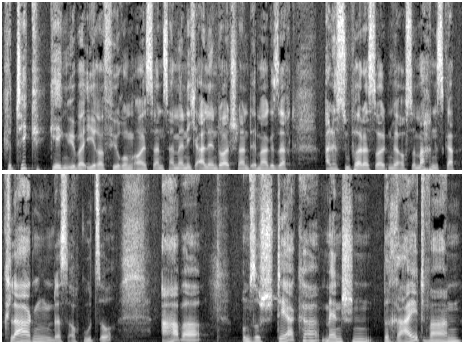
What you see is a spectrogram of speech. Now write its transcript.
Kritik gegenüber ihrer Führung äußern. Es haben ja nicht alle in Deutschland immer gesagt, alles super, das sollten wir auch so machen. Es gab Klagen, das ist auch gut so. Aber umso stärker Menschen bereit waren,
